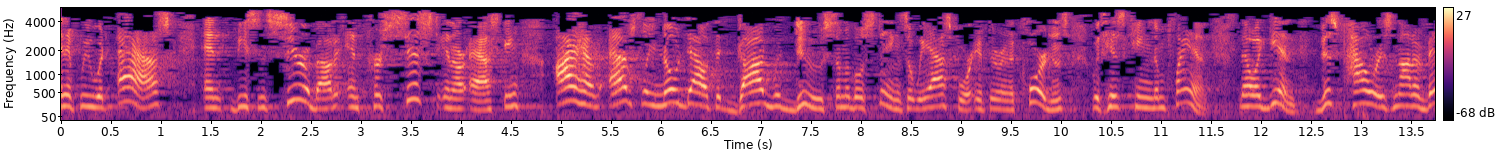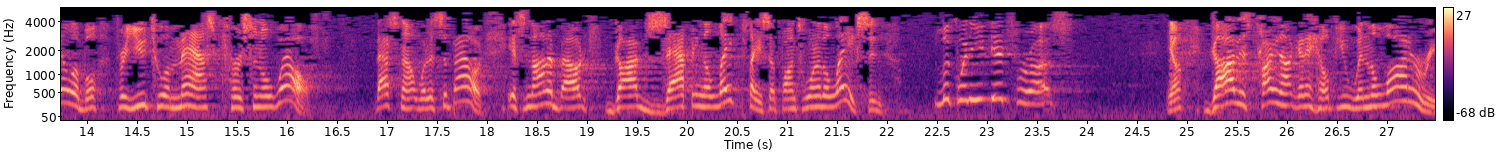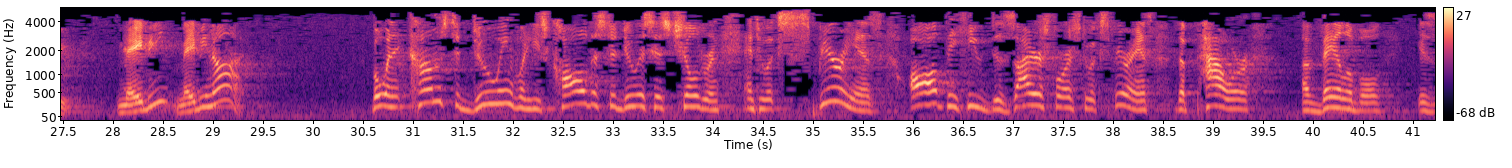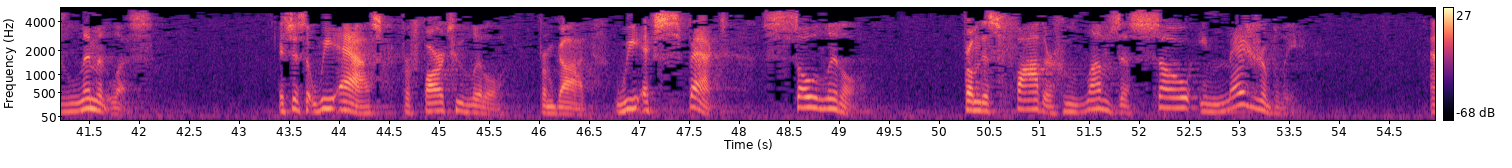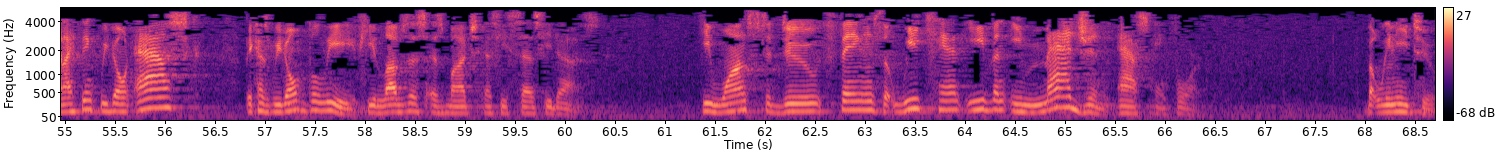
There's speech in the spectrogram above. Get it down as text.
And if we would ask and be sincere about it and persist in our asking, I have absolutely no doubt that God would do some of those things that we ask for if they're in accordance with His kingdom plan. Now again, this power is not available for you to amass personal wealth. That's not what it's about. It's not about God zapping a lake place up onto one of the lakes and look what He did for us. You know, God is probably not going to help you win the lottery. Maybe, maybe not. But when it comes to doing what He's called us to do as His children and to experience all that He desires for us to experience, the power available is limitless. It's just that we ask for far too little from God. We expect so little from this Father who loves us so immeasurably. And I think we don't ask because we don't believe He loves us as much as He says He does. He wants to do things that we can't even imagine asking for. But we need to,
